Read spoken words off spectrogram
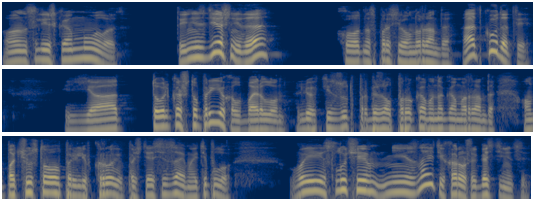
«Он слишком молод. Ты не здешний, да?» — холодно спросил он у Ранда. «Откуда ты?» «Я только что приехал Байрлон. Легкий зуд пробежал по рукам и ногам Ранда. Он почувствовал прилив крови, почти осязаемое тепло. «Вы, случаем, не знаете хорошей гостиницы?»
